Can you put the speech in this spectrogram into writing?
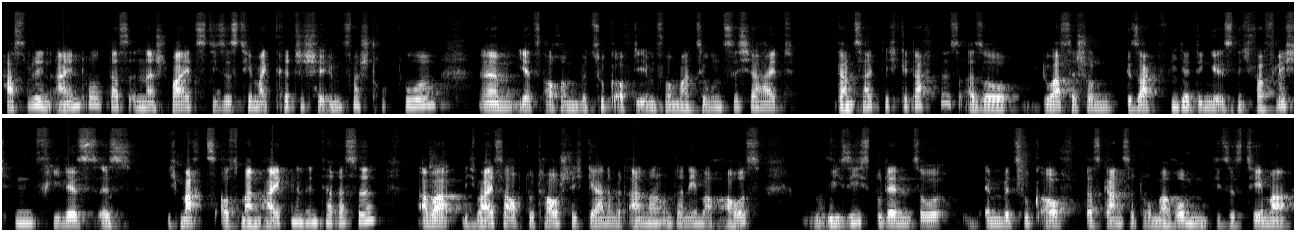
Hast du den Eindruck, dass in der Schweiz dieses Thema kritische Infrastruktur ähm, jetzt auch in Bezug auf die Informationssicherheit ganzheitlich gedacht ist? Also du hast ja schon gesagt, viele Dinge ist nicht verpflichtend, vieles ist, ich mache es aus meinem eigenen Interesse, aber ich weiß ja auch, du tauschst dich gerne mit anderen Unternehmen auch aus. Wie siehst du denn so in Bezug auf das Ganze drumherum, dieses Thema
